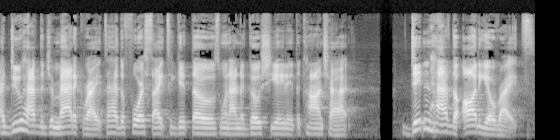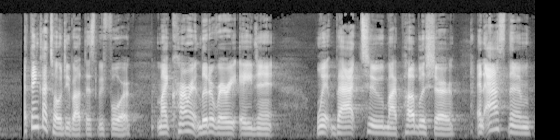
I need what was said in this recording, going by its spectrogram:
I do have the dramatic rights. I had the foresight to get those when I negotiated the contract. Didn't have the audio rights. I think I told you about this before. My current literary agent went back to my publisher and asked them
